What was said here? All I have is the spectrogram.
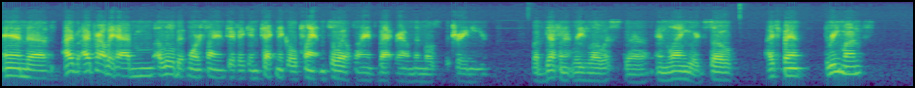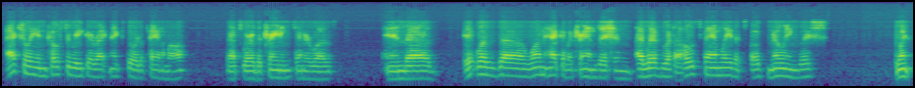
and uh, I, I probably had a little bit more scientific and technical plant and soil science background than most of the trainees, but definitely lowest uh, in language. So I spent three months actually in Costa Rica, right next door to Panama. That's where the training center was, and uh, it was uh, one heck of a transition. I lived with a host family that spoke no English. Went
